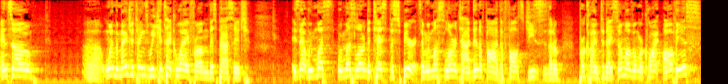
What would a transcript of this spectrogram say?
And so, uh, one of the major things we can take away from this passage is that we must we must learn to test the spirits, and we must learn to identify the false Jesuses that are proclaimed today. Some of them are quite obvious.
